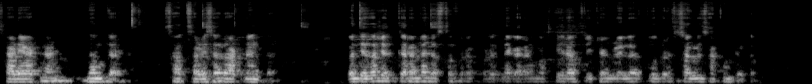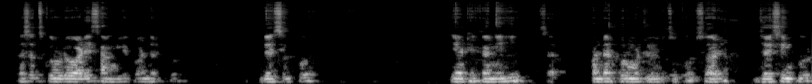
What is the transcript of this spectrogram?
साडेआठ नंतर सात साडेसात आठ नंतर. पण त्याचा शेतकऱ्यांना जास्त फरक पडत नाही कारण मग ते रात्रीच्या वेळेला तो सगळं झाकून ठेवतात. तसंच कुर्डवाडी सांगली पंढरपूर जयसिंगपूर. या ठिकाणीही पंढरपूर म्हटलं चुकून सॉरी जयसिंगपूर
